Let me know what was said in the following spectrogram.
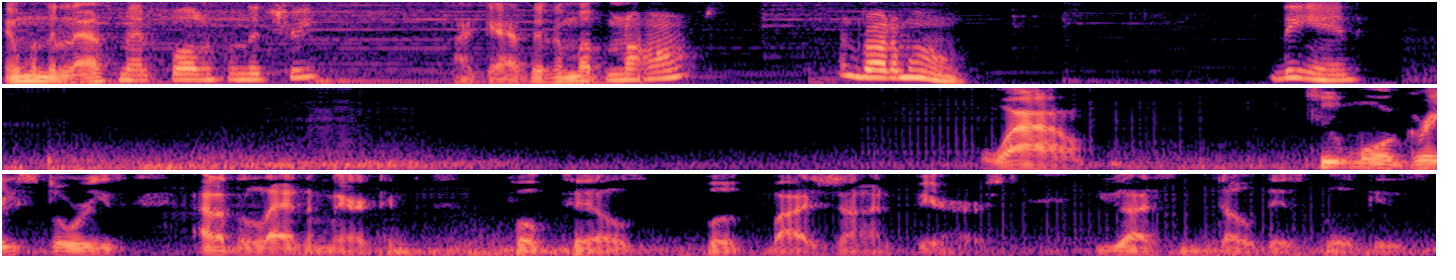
And when the last man had fallen from the tree, I gathered them up in my arms and brought them home. The end. Wow. Two more great stories out of the Latin American folk tales book by Jean Bierhorst. You guys know this book is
